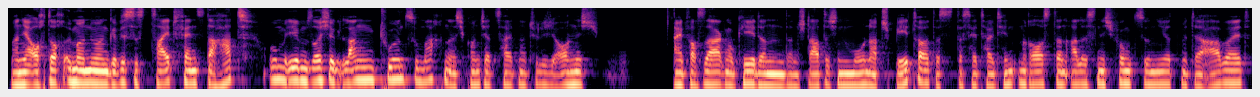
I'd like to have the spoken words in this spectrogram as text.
man ja auch doch immer nur ein gewisses Zeitfenster hat, um eben solche langen Touren zu machen. Also ich konnte jetzt halt natürlich auch nicht einfach sagen, okay, dann, dann starte ich einen Monat später. Das, das hätte halt hinten raus dann alles nicht funktioniert mit der Arbeit.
